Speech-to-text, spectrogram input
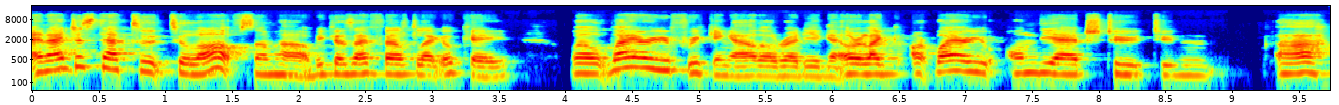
And I just had to to laugh somehow because I felt like, okay, well, why are you freaking out already again? Or like, why are you on the edge to to ah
